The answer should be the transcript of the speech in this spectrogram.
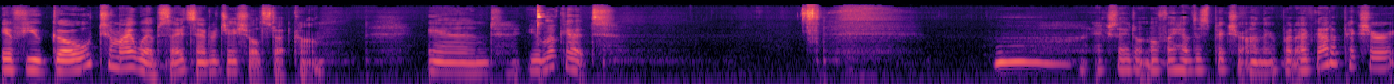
If you go to my website, sandrajschultz.com, and you look at actually I don't know if I have this picture on there but I've got a picture.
